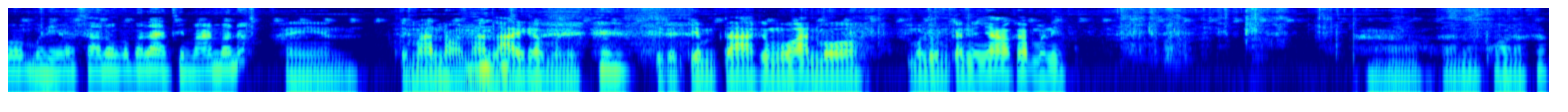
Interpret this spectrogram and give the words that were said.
ว่ามื้อนี้ว่าสาวนงกับบาลานสิมานบ่เนาะแฟนแต่มานหน่อยมานร้ายครับมันนี่สิได้เต็มตาคือเมื่อวานบอมาลุ้นกันยาวๆครับมันนี่อ้าวตาน้องพ่อแล้วครับ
